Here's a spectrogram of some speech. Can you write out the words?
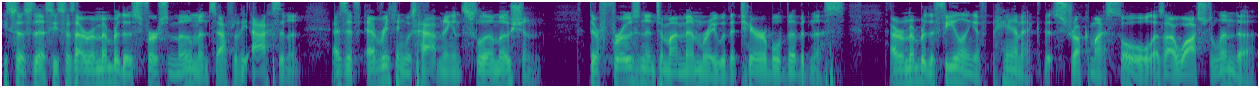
He says this He says, I remember those first moments after the accident as if everything was happening in slow motion. They're frozen into my memory with a terrible vividness. I remember the feeling of panic that struck my soul as I watched Linda,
